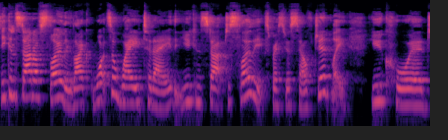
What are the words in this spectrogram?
you can start off slowly. Like, what's a way today that you can start to slowly express yourself gently? You could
